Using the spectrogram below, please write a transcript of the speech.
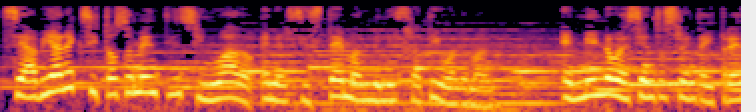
se habían exitosamente insinuado en el sistema administrativo alemán. En 1933,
